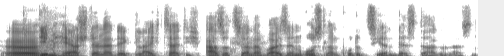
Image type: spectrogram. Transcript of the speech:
äh, dem Hersteller, der gleichzeitig asozialerweise in Russland produzieren lässt, dagelassen.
